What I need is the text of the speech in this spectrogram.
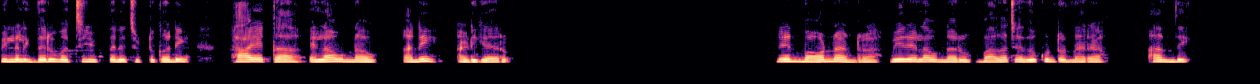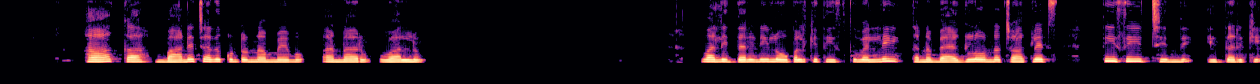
పిల్లలిద్దరూ వచ్చి యుక్తని చుట్టుకొని హాయ్ అక్క ఎలా ఉన్నావు? అని అడిగారు. నేను బాగున్నానురా మీరు ఎలా ఉన్నారు? బాగా చదువుకుంటున్నారా? అంది. హా అక్క బాగానే చదువుకుంటున్నాం మేము అన్నారు వాళ్ళు. వాళ్ళిద్దరిని లోపలికి తీసుకువెళ్ళి తన బ్యాగ్లో ఉన్న చాక్లెట్స్ తీసి ఇచ్చింది ఇద్దరికి.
